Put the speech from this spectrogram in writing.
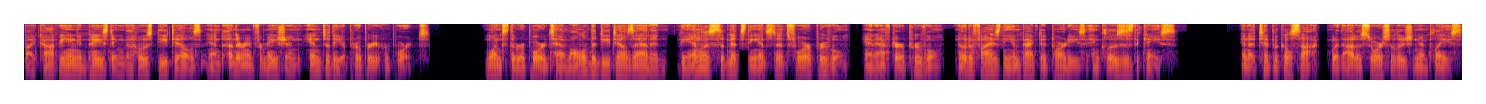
by copying and pasting the host details and other information into the appropriate reports. Once the reports have all of the details added, the analyst submits the incidents for approval, and after approval, notifies the impacted parties and closes the case. In a typical SOC without a SOAR solution in place,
